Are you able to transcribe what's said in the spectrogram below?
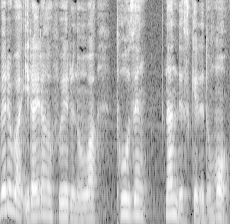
べればイライラが増えるのは当然なんですけれども、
